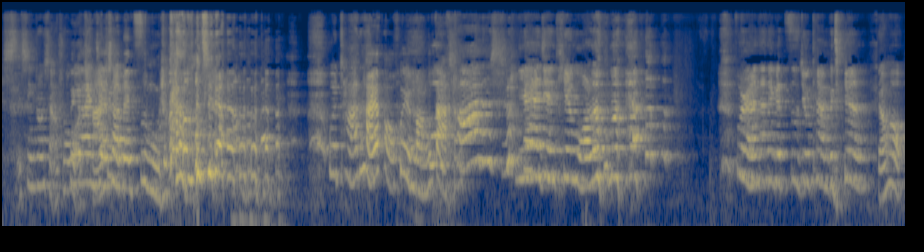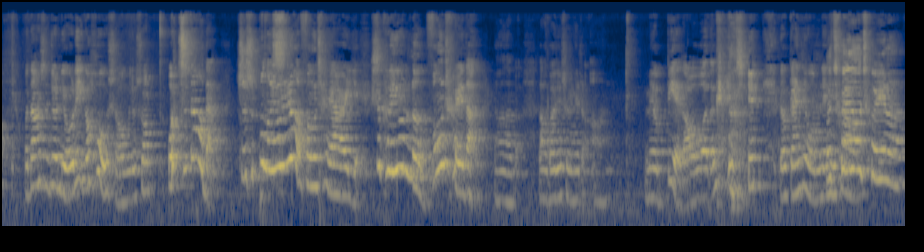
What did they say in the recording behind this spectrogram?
心中想说，我那个按键上面字母都看不见了，我查的还好会盲我打。查的时候 你按键贴膜了吗？不然他？那个字就看不见了。然后我当时就留了一个后手，我就说我知道的，只是不能用热风吹而已，是可以用冷风吹的。然后那个老高就属于那种啊，没有别到我的感觉，然后赶紧我们那天我吹都吹了，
